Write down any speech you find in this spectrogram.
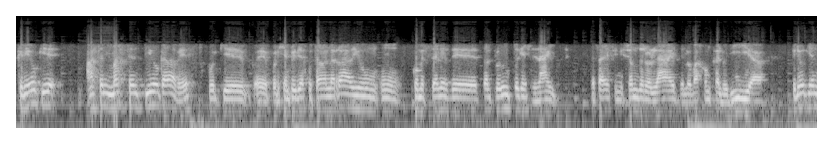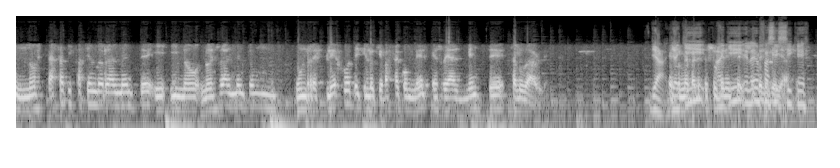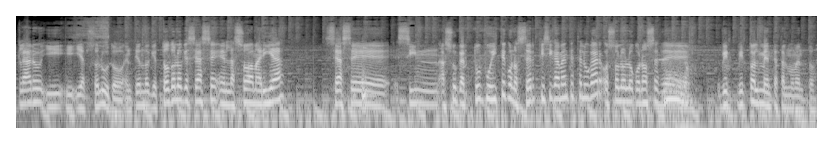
creo que hacen más sentido cada vez, porque, eh, por ejemplo, hoy día escuchaba en la radio un, un comerciales de tal producto que es light, esa definición de lo light, de lo bajo en calorías, creo que no está satisfaciendo realmente y, y no, no es realmente un, un reflejo de que lo que vas a comer es realmente saludable. Ya, y Eso aquí, aquí el énfasis que sí que es claro y, y- y absoluto. Entiendo que todo lo que se hace en la Soa María se hace sin azúcar. ¿Tú pudiste conocer físicamente este lugar o solo lo conoces de vir- virtualmente hasta el momento?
